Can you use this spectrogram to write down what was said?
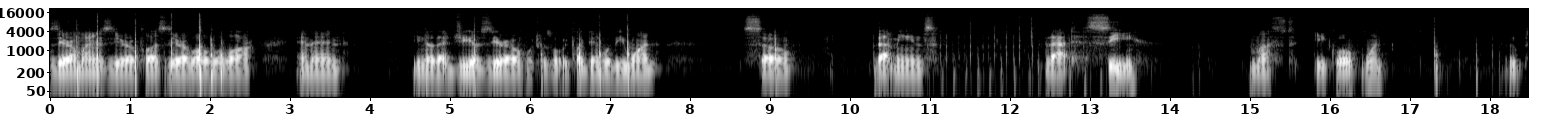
0 minus 0 plus 0, blah, blah, blah, blah. And then you know that g of 0, which was what we plugged in, would be 1. So that means that c must equal 1. Oops.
